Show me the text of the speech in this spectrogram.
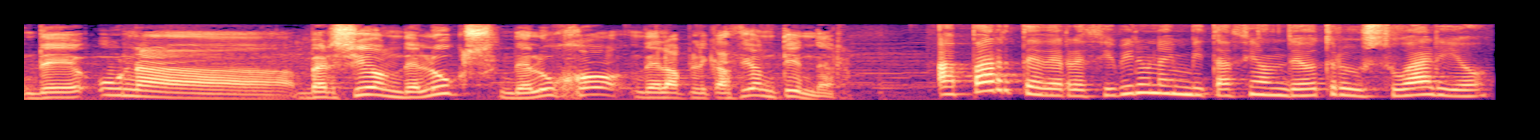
de una versión deluxe, de lujo, de la aplicación Tinder. Aparte de recibir una invitación de otro usuario,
